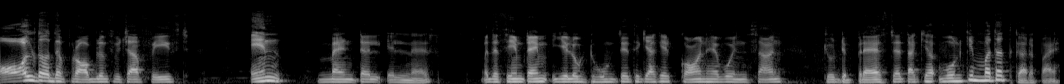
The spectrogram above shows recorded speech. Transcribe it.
all the other problems which are faced in mental illness at the same time ये लोग ढूंढते थे कि आखिर कौन है वो इंसान जो डिप्रेस्ड है, ताकि वो उनकी मदद कर पाए।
